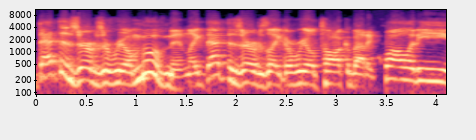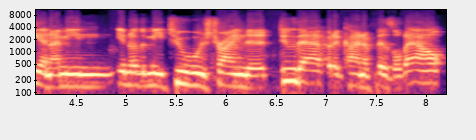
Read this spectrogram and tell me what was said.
that deserves a real movement. Like that deserves like a real talk about equality. And I mean, you know, the Me Too was trying to do that, but it kind of fizzled out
